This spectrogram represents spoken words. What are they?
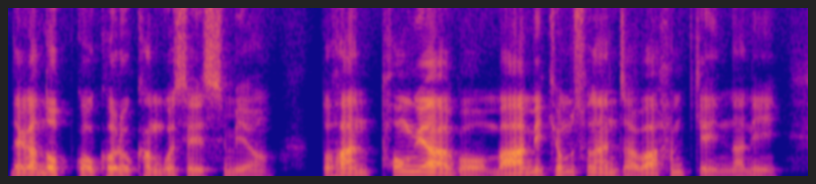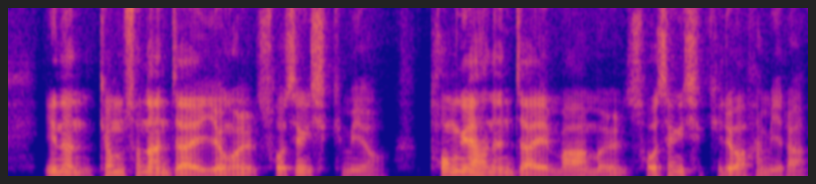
내가 높고 거룩한 곳에 있으며 또한 통회하고 마음이 겸손한 자와 함께 있나니 이는 겸손한 자의 영을 소생시키며 통회하는 자의 마음을 소생시키려 함이라.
